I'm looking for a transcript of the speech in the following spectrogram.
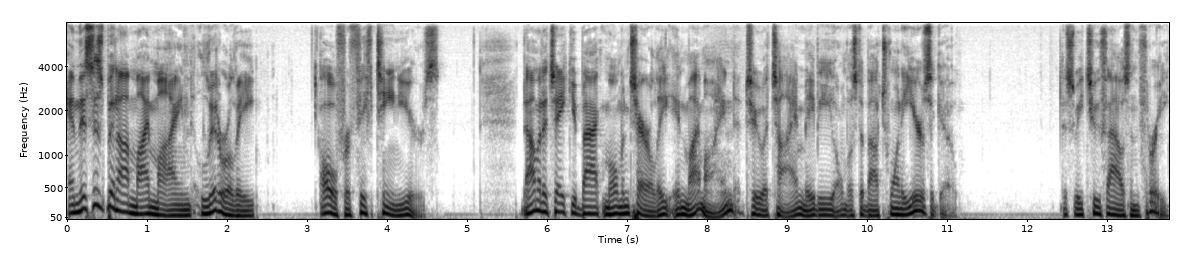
And this has been on my mind literally oh, for 15 years. Now I'm going to take you back momentarily in my mind to a time maybe almost about 20 years ago. This would be 2003.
